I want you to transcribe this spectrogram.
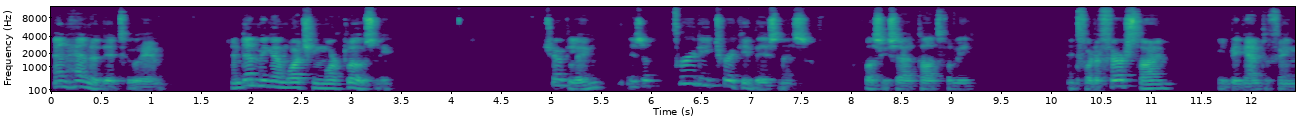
and handed it to him, and then began watching more closely. Juggling is a pretty tricky business, Fozzie said thoughtfully, and for the first time he began to think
